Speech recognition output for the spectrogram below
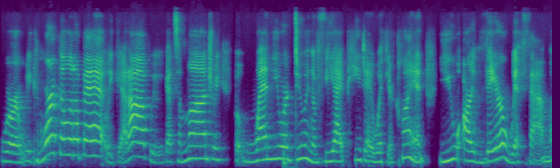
where we can work a little bit we get up we get some lunch we but when you are doing a vip day with your client you are there with them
